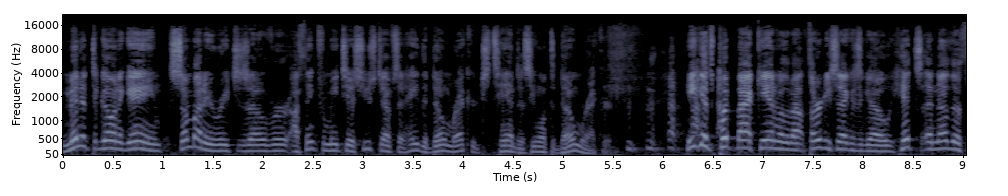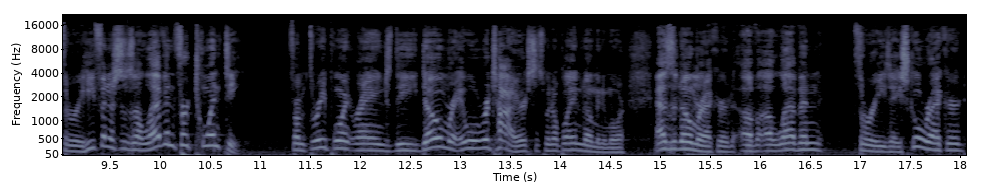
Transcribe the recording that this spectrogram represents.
Minute to go in a game, somebody reaches over, I think from ETSU staff said, Hey, the dome record's 10. Does he want the dome record? he gets put back in with about 30 seconds to go, hits another three. He finishes 11 for 20 from three point range. The dome, it will retire since we don't play in the dome anymore, as the dome record of 11 threes. A school record,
